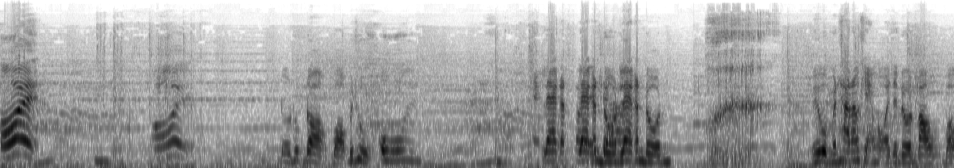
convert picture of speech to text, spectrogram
โอ้ยโอ้ยโดนทุกดอกบอกไม่ถูกโอ้ยแลกกันแลกกันโดนแลกกันโดน เฮ้ยผมเป็นท่าน้ำแข็งผมอาจจะโดนเบาเบา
